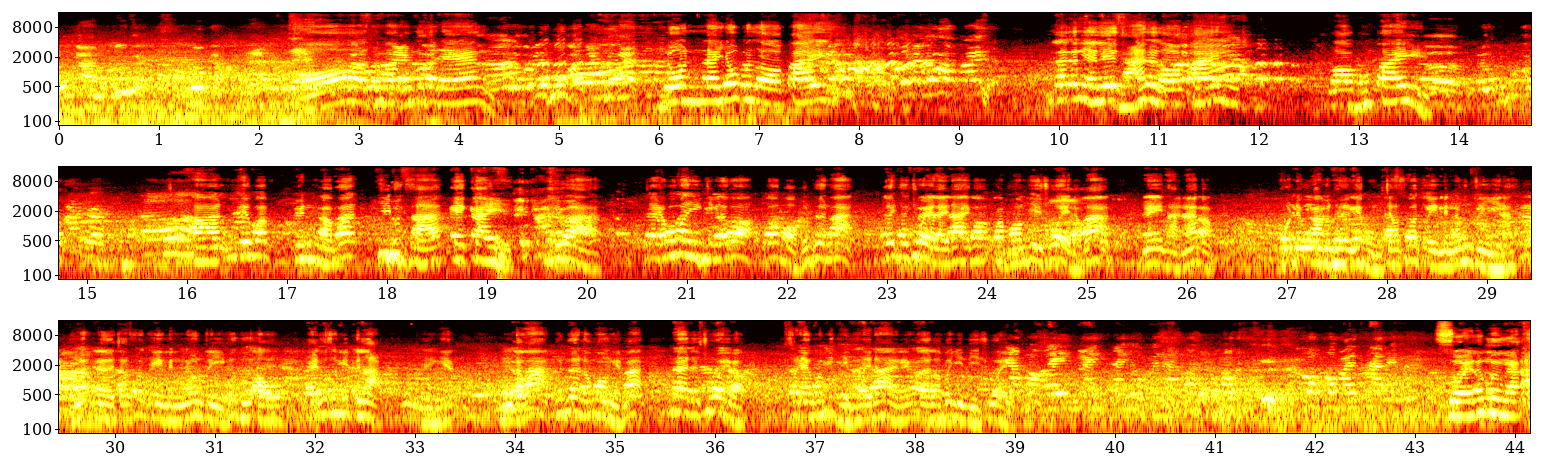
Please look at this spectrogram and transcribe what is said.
วงการนี้ด้วยร่วมกับนะแสดงอ๋อสมาคมนักแสดงเราก็เป็นผู้ก่อตั้งด้วยโดนนายกมันหลอกไปอะไรก็ออกไป แล้วก็เนี่ยเลขาเนี่ยหลอกไป หลอกผมไปเออเราเป็นผู้ก่อตั้งไงอ่าเรียกว่าเป็นแบบว่าที่ปรึกษาไกลๆดีกว่าใช่ครับเพราะว่าจริงๆแล้วก็ก็บอกเพื่อนๆว่า เอ้ยถ้าช่วยอะไรได้ก็ก็พร้อมที่จะช่วยแต่ว่า ในฐานะแบบ คนในวงการบันเทิงเนี่ยผมจัสว่าตัวเองเป็นนักดนตรีนะเออจัสว่าตัวเองเป็นนักดนตรีก็คือเอาไททอสมิธเป็นหลักอย่างเงี้ยแต่ว่าเพื่อนๆเรามองเห็นว่าน่าจะช่วยแบบแสดงความคิดเห็นอะไรได้เนี่ยเออเราก็ยินดีช่วยอยากบอกอะไรในนายกไหมคะบอกบอกบอกบอกอะไรกันไหมคะสวยแล้วมึงอะ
